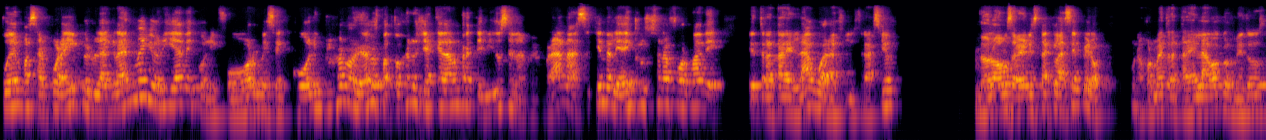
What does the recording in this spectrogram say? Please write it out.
pueden pasar por ahí, pero la gran mayoría de coliformes, E. coli, incluso la mayoría de los patógenos ya quedaron retenidos en la membrana, así que en realidad incluso es una forma de, de tratar el agua, la filtración. No lo vamos a ver en esta clase, pero una forma de tratar el agua con métodos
